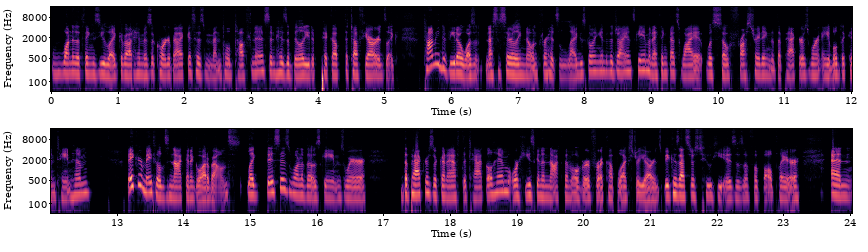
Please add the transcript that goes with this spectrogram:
one of the things you like about him as a quarterback is his mental toughness and his ability to pick up the tough yards. Like Tommy DeVito wasn't necessarily known for his legs going into the Giants game. And I think that's why it was so frustrating that the Packers weren't able to contain him. Baker Mayfield's not going to go out of bounds. Like this is one of those games where the Packers are going to have to tackle him or he's going to knock them over for a couple extra yards because that's just who he is as a football player. And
